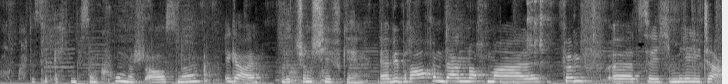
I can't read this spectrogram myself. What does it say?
Oh Gott, das sieht echt ein bisschen komisch aus, ne? Egal, wird schon schief gehen. Äh, wir brauchen dann nochmal 50 Milliliter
